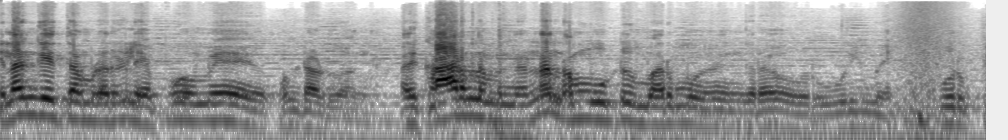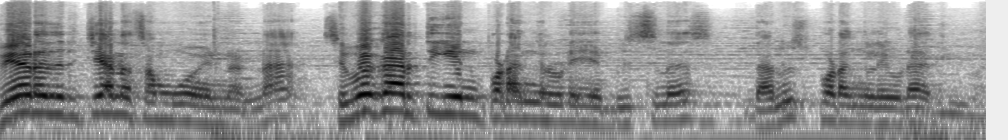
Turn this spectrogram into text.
இலங்கை தமிழர்கள் எப்பவுமே கொண்டாடுவாங்க. அது காரணம் என்னன்னா நம்ம வீட்டு மருமகங்கிற ஒரு உரிமை. ஒரு பேரதிர்ச்சியான சம்பவம் என்னன்னா சிவகார்த்திகேயன் படங்களுடைய பிசினஸ் தனுஷ் படங்களை விட அதிகமாக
